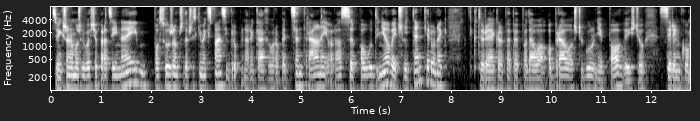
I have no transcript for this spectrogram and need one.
Zwiększone możliwości operacyjnej posłużą przede wszystkim ekspansji grupy na rynkach Europy Centralnej oraz Południowej, czyli ten kierunek, który jak LPP podało, obrało szczególnie po wyjściu z rynku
